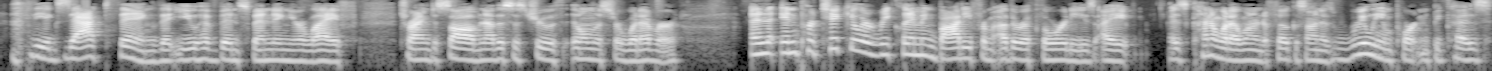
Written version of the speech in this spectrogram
the exact thing that you have been spending your life trying to solve. Now, this is true with illness or whatever. And in particular, reclaiming body from other authorities, I is kind of what I wanted to focus on is really important because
